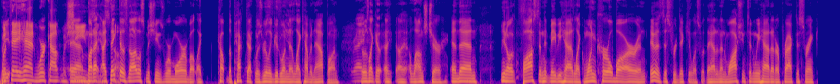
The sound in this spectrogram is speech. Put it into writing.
but but you- they had workout machines. Yeah, but I, I think those Nautilus machines were more about like cup. The pec deck was really good one to like have a nap on. Right. It was like a, a, a lounge chair, and then you know Boston had maybe had like one curl bar, and it was just ridiculous what they had. And then Washington, we had at our practice rink,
